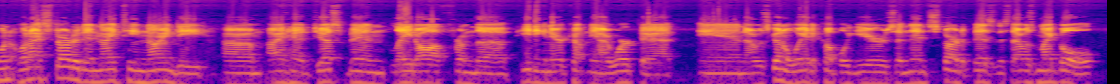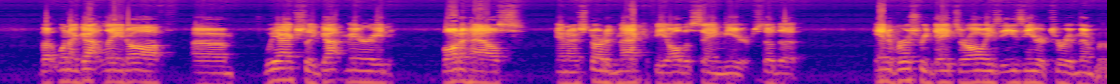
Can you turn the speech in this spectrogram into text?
when, when I started in 1990, um, I had just been laid off from the heating and air company I worked at, and I was going to wait a couple years and then start a business. That was my goal. But when I got laid off, um, we actually got married, bought a house, and I started McAfee all the same year. So the anniversary dates are always easier to remember.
